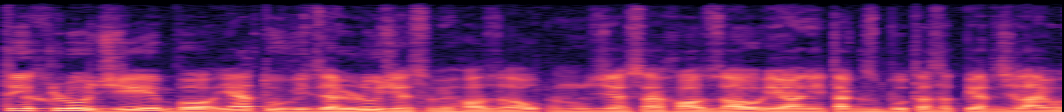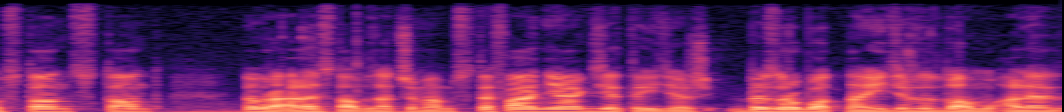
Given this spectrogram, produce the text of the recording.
tych ludzi, bo ja tu widzę ludzie sobie chodzą, ludzie sobie chodzą i oni tak z buta zapierdzielają stąd, stąd. Dobra, ale stop, zatrzymam. Stefania, gdzie ty idziesz? Bezrobotna, idziesz do domu, ale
